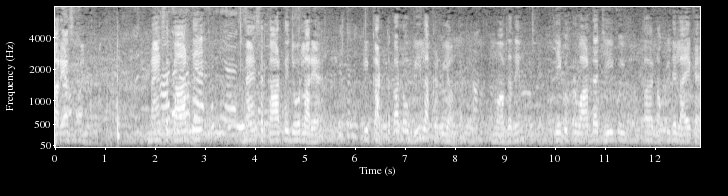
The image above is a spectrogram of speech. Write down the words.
ਲਾ ਰਿਹਾ ਮੈਂ ਸਰਕਾਰ ਤੇ, ਮੈਂ ਸਰਕਾਰ ਤੇ ਜ਼ੋਰ ਲਾ ਰਿਹਾ ਕਿ ਘੱਟ ਤੋਂ ਘੱਟ ਉਹ 20 ਲੱਖ ਰੁਪਇਆ ਮੁਆਵਜ਼ਾ ਦੇਣ। ਜੇ ਕੋਈ ਪਰਿਵਾਰ ਦਾ ਜੀ ਕੋਈ ਨੌਕਰੀ ਦੇ ਲਾਇਕ ਹੈ।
